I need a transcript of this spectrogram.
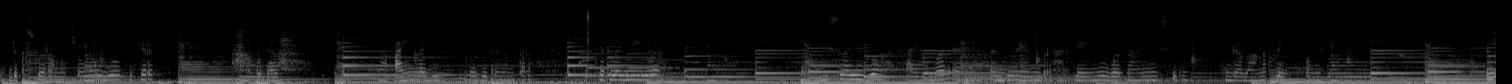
deg-deg suara sama cowok gue pikir ah udahlah ngapain lagi? Gue gitu nanti sakit lagi gue nangis lagi gue sayang banget air mata gue yang berharga ini buat nangis gitu. Enggak banget deh pokoknya. Tapi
